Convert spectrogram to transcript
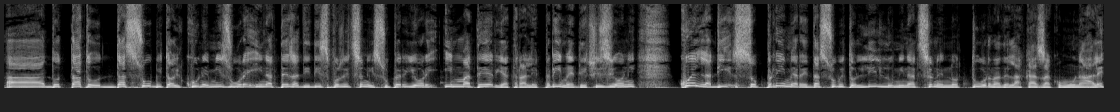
ha adottato da subito alcune misure in attesa di disposizioni superiori in materia. Tra le prime decisioni, quella di sopprimere da subito l'illuminazione notturna della casa comunale,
